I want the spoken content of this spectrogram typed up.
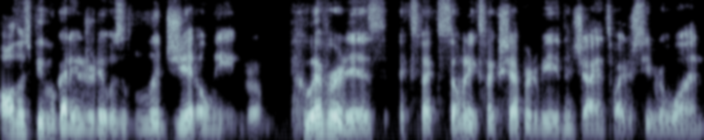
all those people got injured. It was legit only Engram. Whoever it is, expect somebody expects Shepard to be the Giants wide receiver one.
